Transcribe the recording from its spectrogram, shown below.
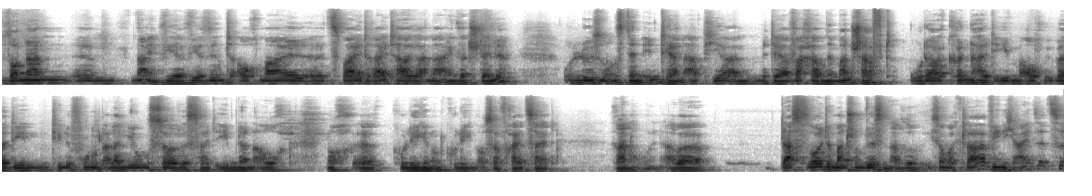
sondern ähm, nein, wir, wir sind auch mal äh, zwei, drei Tage an der Einsatzstelle und lösen uns dann intern ab hier an, mit der wachhabenden Mannschaft oder können halt eben auch über den Telefon- und Alarmierungsservice halt eben dann auch noch äh, Kolleginnen und Kollegen aus der Freizeit ranholen. Aber das sollte man schon wissen. Also ich sag mal klar, wenig Einsätze,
